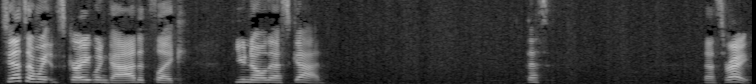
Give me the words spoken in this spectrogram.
See, that's when it's great when God, it's like, you know that's God. That's, that's right.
